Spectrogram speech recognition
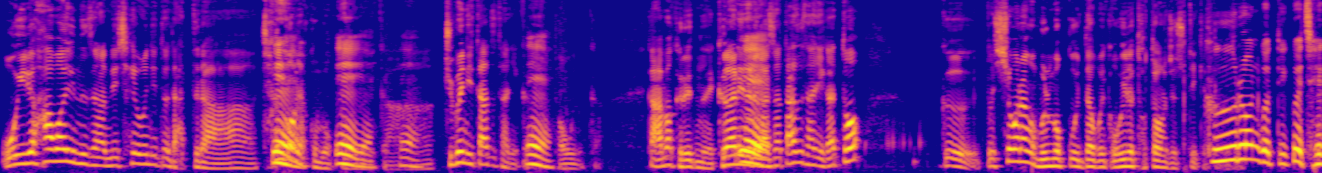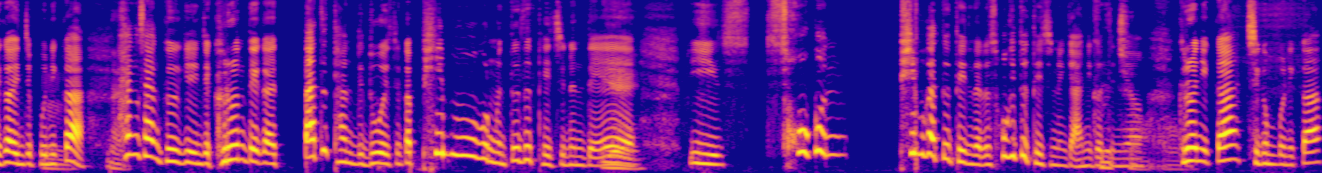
오히려 하와이 있는 사람들이 체온이 더 낮더라. 찬 예. 거 자꾸 먹고 예, 예. 그러니까 주변이 따뜻하니까 예. 더우니까. 그러니까 아마 그랬네. 그 안에 예. 들어가서 따뜻하니까 또 그 또 시원한 거 물 먹고 있다 보니까 오히려 더 떨어질 수도 있겠다. 그런 것도 있고요. 제가 이제 보니까 네. 항상 그게 이제 그런 데가 따뜻한데 누워 있으니까 피부는 뜨뜻해지는데 예. 이 속은 피부가 뜨뜻해진다는 속이 뜨뜻해지는 게 아니거든요. 그렇죠. 그러니까 지금 보니까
